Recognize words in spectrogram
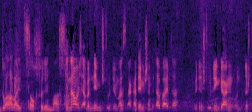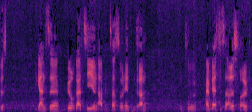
Und du arbeitest auch für den Master. Genau, ich arbeite neben dem Studium als akademischer Mitarbeiter für den Studiengang und unterstütze die ganze Bürokratie und Administration hinten dran und tue mein Bestes, dass alles läuft.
